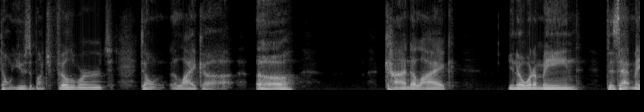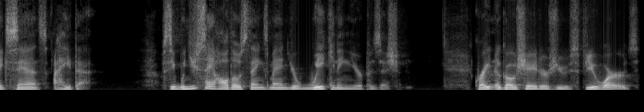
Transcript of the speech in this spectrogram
Don't use a bunch of filler words. Don't like uh uh kind of like you know what I mean? Does that make sense? I hate that. See, when you say all those things, man, you're weakening your position. Great negotiators use few words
